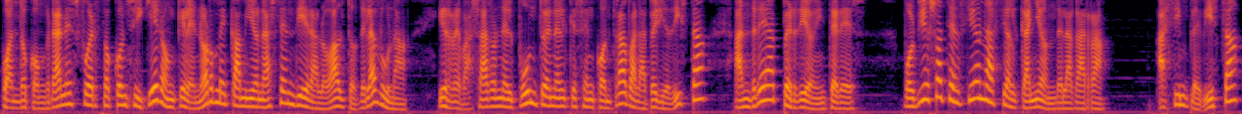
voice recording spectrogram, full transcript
Cuando con gran esfuerzo consiguieron que el enorme camión ascendiera a lo alto de la duna, y rebasaron el punto en el que se encontraba la periodista, Andrea perdió interés. Volvió su atención hacia el cañón de la garra. A simple vista,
